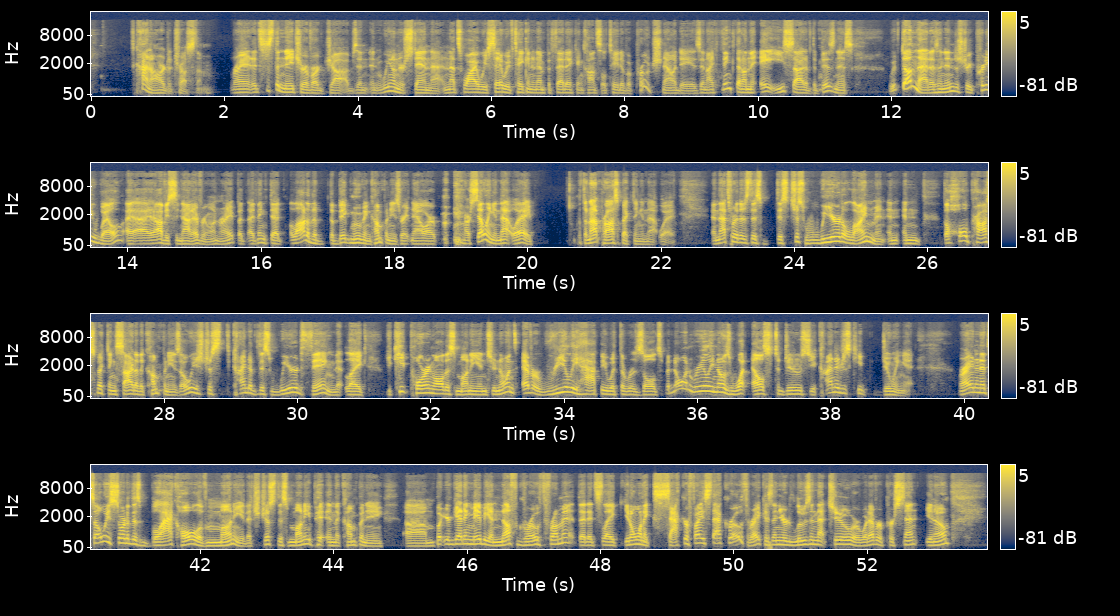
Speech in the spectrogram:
it's kind of hard to trust them, right? It's just the nature of our jobs. And, and we understand that. And that's why we say we've taken an empathetic and consultative approach nowadays. And I think that on the AE side of the business, we've done that as an industry pretty well. I, I, obviously not everyone, right? But I think that a lot of the the big moving companies right now are are selling in that way, but they're not prospecting in that way. And that's where there's this this just weird alignment and and the whole prospecting side of the company is always just kind of this weird thing that like you keep pouring all this money into. No one's ever really happy with the results, but no one really knows what else to do. So you kind of just keep doing it right? And it's always sort of this black hole of money that's just this money pit in the company. Um, but you're getting maybe enough growth from it that it's like you don't want to sacrifice that growth, right? Because then you're losing that two or whatever percent, you know.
